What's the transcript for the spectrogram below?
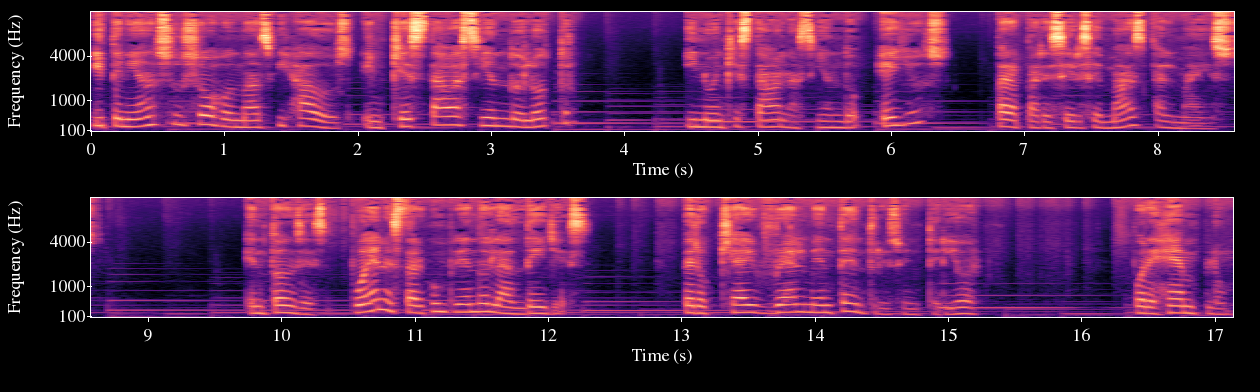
Y tenían sus ojos más fijados en qué estaba haciendo el otro y no en qué estaban haciendo ellos para parecerse más al maestro. Entonces, pueden estar cumpliendo las leyes, pero ¿qué hay realmente dentro de su interior? Por ejemplo,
